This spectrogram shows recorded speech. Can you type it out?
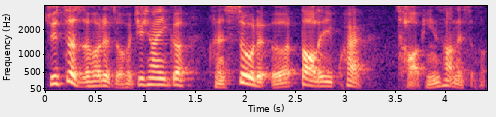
所以这时候的时候，就像一个很瘦的鹅到了一块草坪上的时候，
